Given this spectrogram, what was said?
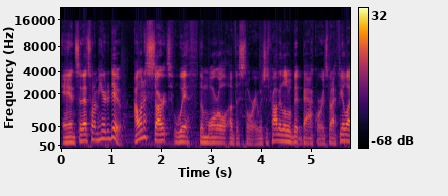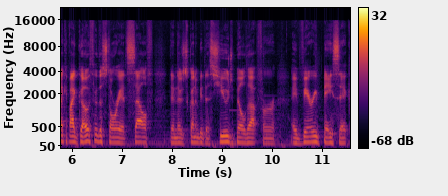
And so that's what I'm here to do. I wanna start with the moral of the story, which is probably a little bit backwards, but I feel like if I go through the story itself, then there's gonna be this huge buildup for a very basic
